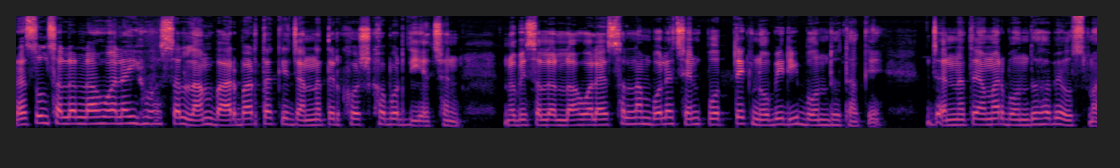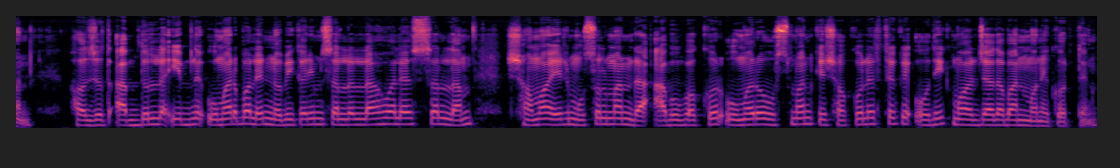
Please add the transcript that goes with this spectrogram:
রাসুল সাল্লাহু আলাইসাল্লাম বারবার তাকে জান্নাতের খোঁজ খবর দিয়েছেন। নবী সাল্লাহু আলাইসাল্লাম বলেছেন, প্রত্যেক নবীরই বন্ধু থাকে। জান্নাতে আমার বন্ধু হবে উসমান। হজরত আবদুল্লাহ ইবনে উমার বলেন, নবী করিম সাল্লাহু আলাইসাল্লাম সময়ের মুসলমানরা আবু বকর, উমর ও উসমানকে সকলের থেকে অধিক মর্যাদাবান মনে করতেন।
